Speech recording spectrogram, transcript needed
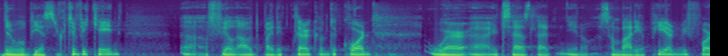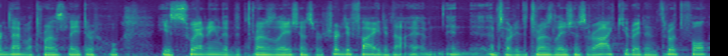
there will be a certificate uh, filled out by the clerk of the court where uh, it says that you know somebody appeared before them, a translator who is swearing that the translations are certified and, uh, and I'm sorry, the translations are accurate and truthful,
